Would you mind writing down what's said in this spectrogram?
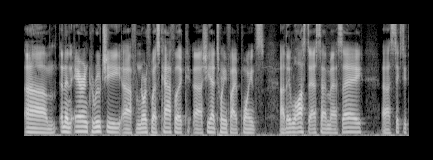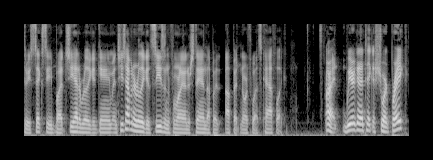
Um, and then Erin Carucci uh, from Northwest Catholic, uh, she had 25 points. Uh, they lost to SMSA uh, 63-60, but she had a really good game, and she's having a really good season, from what I understand, up at up at Northwest Catholic. All right, we are going to take a short break,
